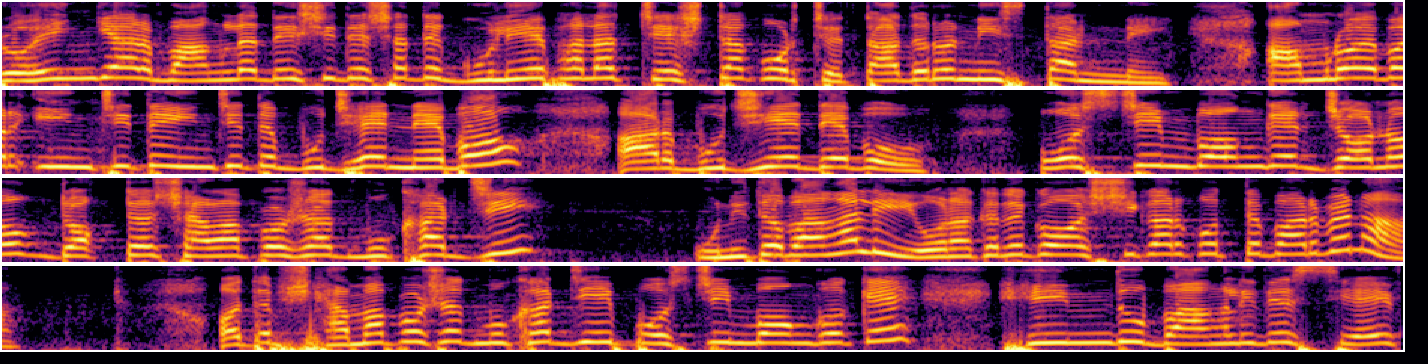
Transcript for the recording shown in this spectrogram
রোহিঙ্গা আর বাংলাদেশিদের সাথে গুলিয়ে ফেলার চেষ্টা করছে, তাদেরও নিস্তার নেই। আমরাও এবার ইঞ্চিতে ইঞ্চিতে বুঝে নেব আর বুঝিয়ে দেব। পশ্চিমবঙ্গের জনক ডক্টর শ্যামাপ্রসাদ মুখার্জি, উনি তো বাঙালি, ওনাকে তো অস্বীকার করতে পারবে না। অতএব শ্যামাপ্রসাদ মুখার্জি এই পশ্চিমবঙ্গকে হিন্দু বাঙালিদের সেফ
